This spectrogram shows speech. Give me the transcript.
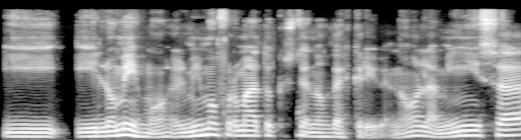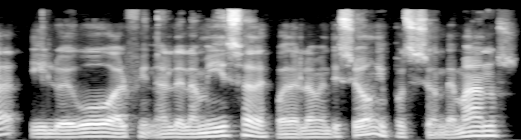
Y, y, lo mismo, el mismo formato que usted nos describe, ¿no? La misa y luego al final de la misa, después de la bendición, y posición de manos.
